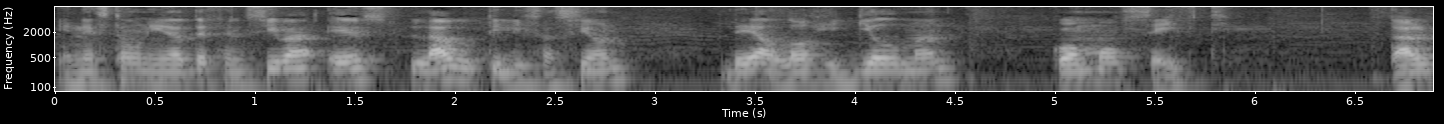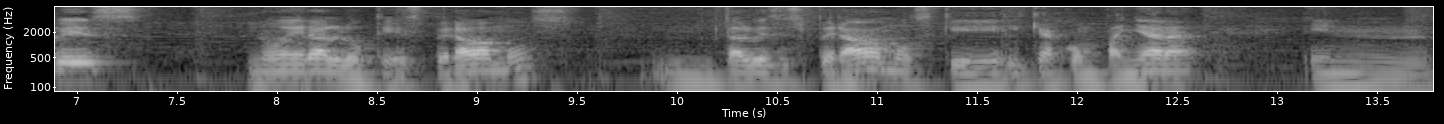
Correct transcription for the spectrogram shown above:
en esta unidad defensiva es la utilización de Alohi Gilman como safety. Tal vez no era lo que esperábamos, tal vez esperábamos que el que acompañara en,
